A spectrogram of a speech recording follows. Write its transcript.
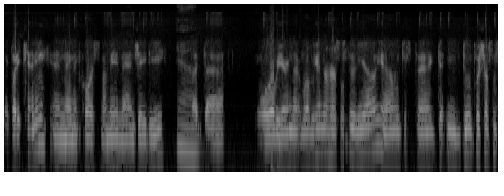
my buddy Kenny and then of course my main man JD. yeah. But we're over here in the we're over here in the rehearsal studio. You know, just uh, getting doing push-ups and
